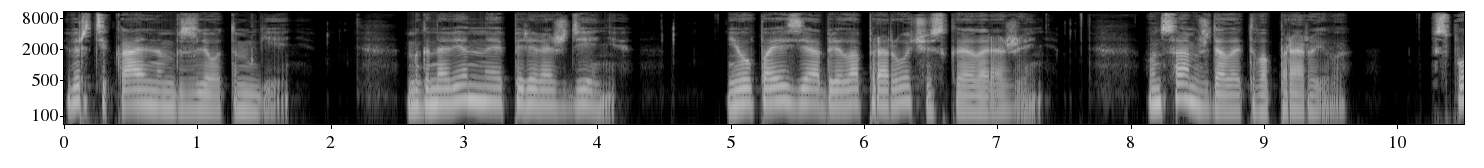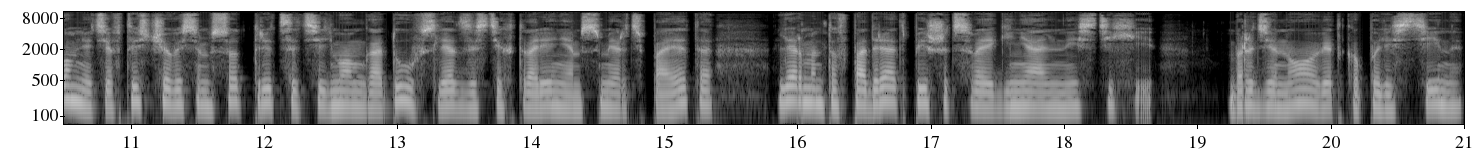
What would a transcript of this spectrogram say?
вертикальным взлетом гения. Мгновенное перерождение. Его поэзия обрела пророческое выражение. Он сам ждал этого прорыва. Вспомните, в 1837 году, вслед за стихотворением «Смерть поэта», Лермонтов подряд пишет свои гениальные стихи «Бородино», «Ветка Палестины»,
